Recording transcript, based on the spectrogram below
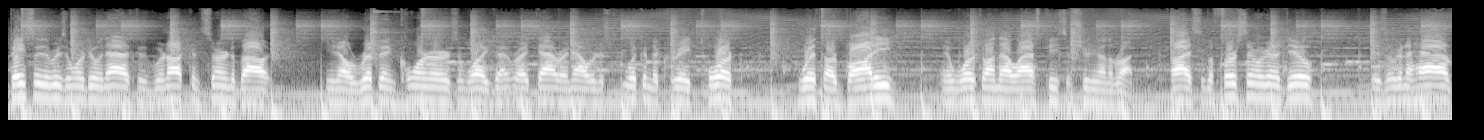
basically the reason we're doing that is because we're not concerned about you know ripping corners and what like that right that right now. We're just looking to create torque with our body and work on that last piece of shooting on the run. All right so the first thing we're going to do is we're going to have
